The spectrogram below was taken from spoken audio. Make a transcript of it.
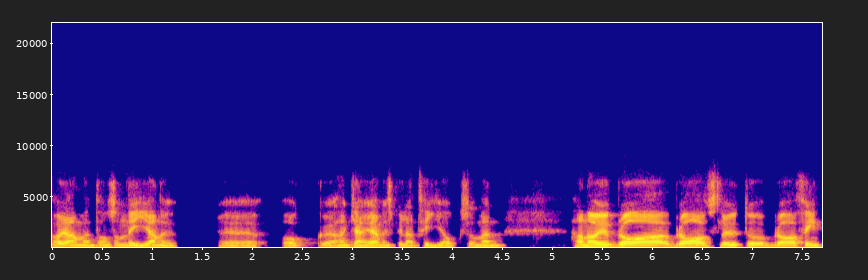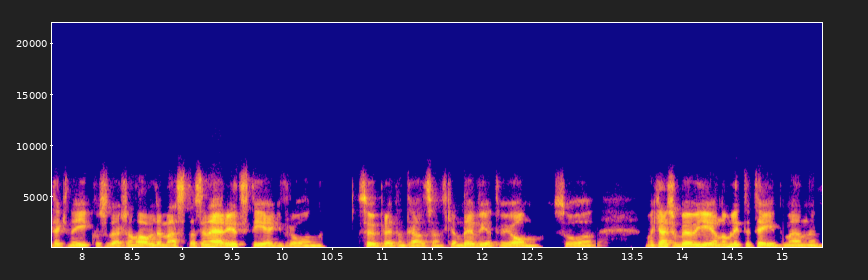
har ju använt honom som nia nu och han kan ju även spela tia också, men han har ju bra, bra avslut och bra fin teknik och så där, så han har väl det mesta. Sen är det ju ett steg från superettan till allsvenskan. Det vet vi om, så man kanske behöver ge honom lite tid, men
